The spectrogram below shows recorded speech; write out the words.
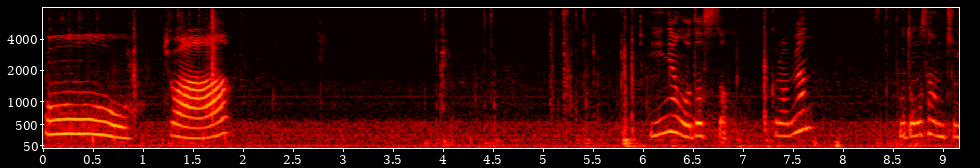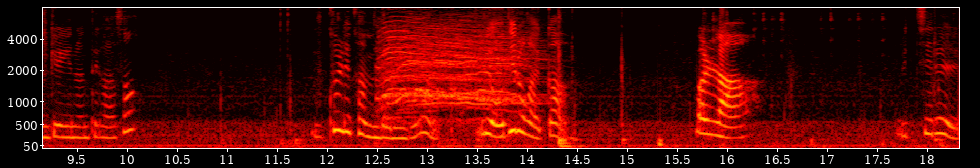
오. 좋아. 인양 얻었어. 그러면 부동산 중개인한테 가서 우클릭하면 되는구나. 우리 어디로 갈까? 몰라. 위치를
